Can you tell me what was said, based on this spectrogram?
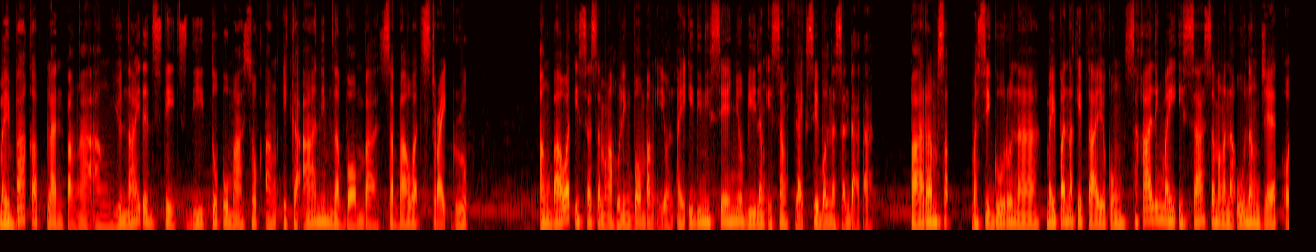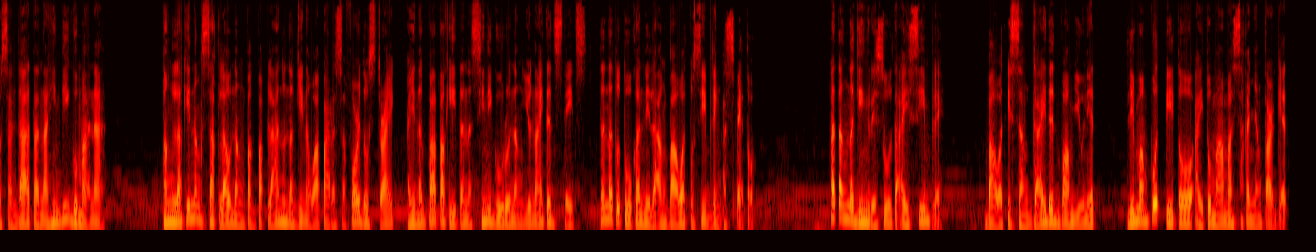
May backup plan pa nga ang United States dito pumasok ang ika-anim na bomba sa bawat strike group. Ang bawat isa sa mga huling bombang iyon ay idinisenyo bilang isang flexible na sandata para mas- masiguro na may panakip tayo kung sakaling may isa sa mga naunang jet o sandata na hindi gumana. Ang laki ng saklaw ng pagpaplano na ginawa para sa Fordo strike ay nagpapakita na siniguro ng United States na natutukan nila ang bawat posibleng aspeto. At ang naging resulta ay simple. Bawat isang guided bomb unit, 57 ay tumama sa kanyang target.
